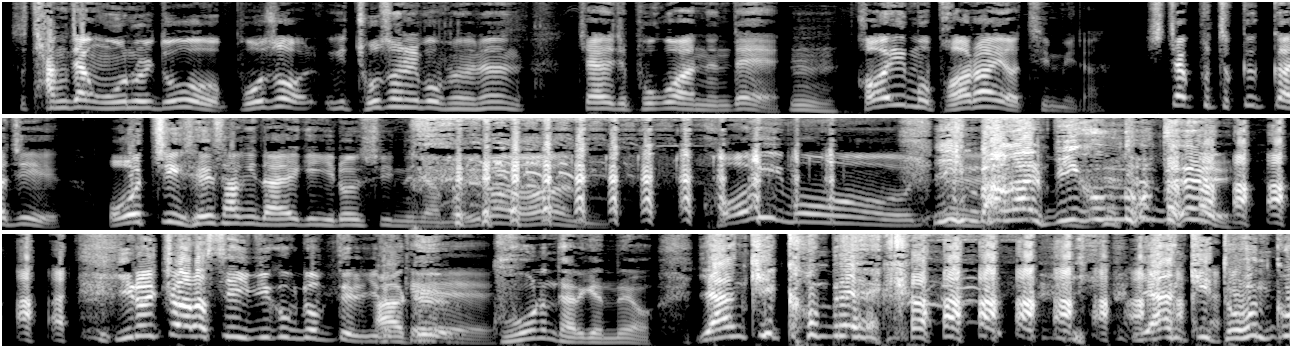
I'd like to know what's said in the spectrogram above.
그래서 당장 오늘도 보수 이 조선을 보면은 제가 이제 보고 왔는데 음. 거의 뭐 버라이어티입니다. 시작부터 끝까지 어찌 세상이 나에게 이럴 수 있느냐 뭐 이런 거의 뭐이 예, 망할 미국 놈들! 이럴 줄 알았어요 이 미국 놈들 이렇게 아, 그, 구호는 다르겠네요. 양키 컴백! 양키 돈고!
